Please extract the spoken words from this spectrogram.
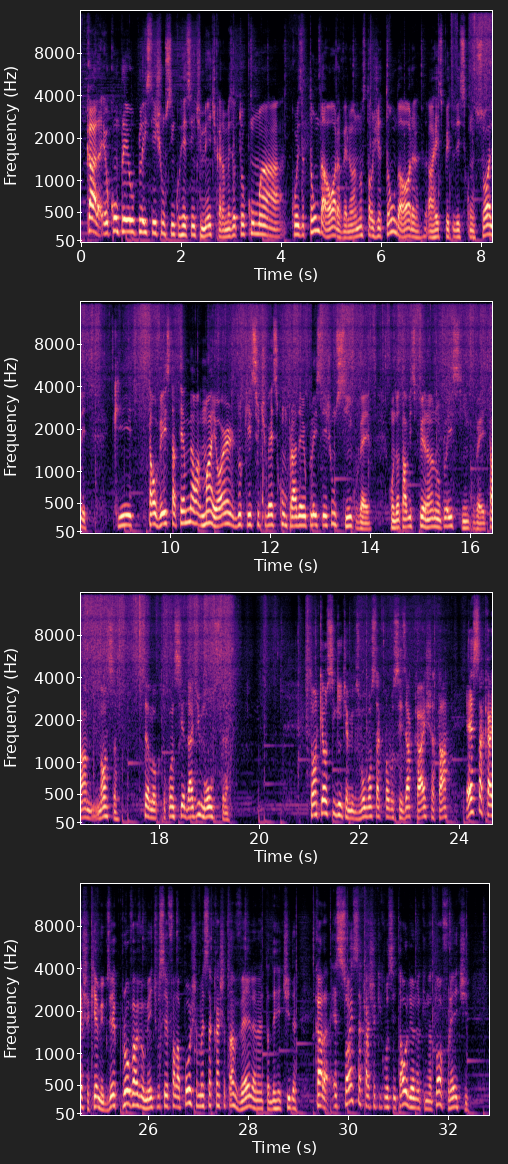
Cara, eu comprei o PlayStation 5 recentemente, cara, mas eu tô com uma coisa tão da hora, velho, uma nostalgia tão da hora a respeito desse console que talvez tá até maior do que se eu tivesse comprado aí o PlayStation 5, velho. Quando eu tava esperando o Play 5, velho. Tá, nossa, você é louco, tô com ansiedade monstra. Então aqui é o seguinte, amigos, vou mostrar aqui pra vocês a caixa, tá? Essa caixa aqui, amigos, é, provavelmente você vai falar, poxa, mas essa caixa tá velha, né? Tá derretida. Cara, é só essa caixa aqui que você tá olhando aqui na tua frente,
